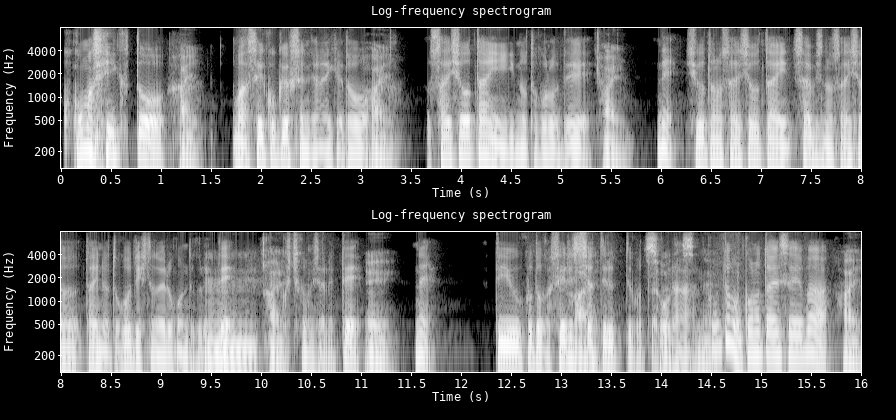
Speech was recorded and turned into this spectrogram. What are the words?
ここまで行くとはい。まあ成功曲線じゃないけど、はい。最小単位のところではい。ね、仕事の最小単位サービスの最小単位のところで人が喜んでくれて。口コミされて、ええ。ねっていうことが成立しちゃってるってことだから、ね多分この体制ははい。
